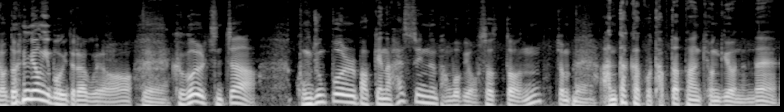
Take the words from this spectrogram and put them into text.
여덟 명이 보이더라고요. 네. 그걸 진짜 공중볼 밖에는 할 수 있는 방법이 없었던 좀 네. 안타깝고 답답한 경기였는데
